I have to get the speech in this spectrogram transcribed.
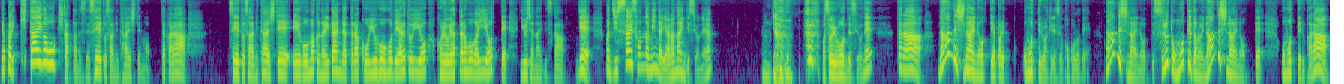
やっぱり期待が大きかったんですね、生徒さんに対しても。だから、生徒さんに対して英語上手くなりたいんだったら、こういう方法でやるといいよ、これをやったら方がいいよって言うじゃないですか。で、まあ、実際そんなみんなやらないんですよね。うん。まあそういうもんですよね。ただ、なんでしないの？ってやっぱり思ってるわけですよ、心で。なんでしないの？って、すると思ってたのになんでしないの？って思ってるから、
